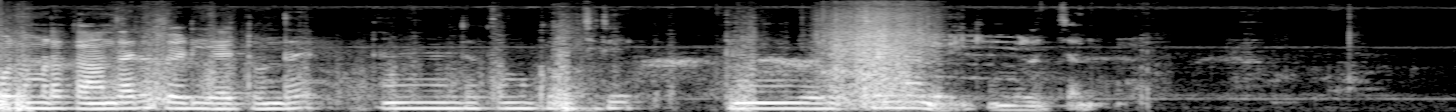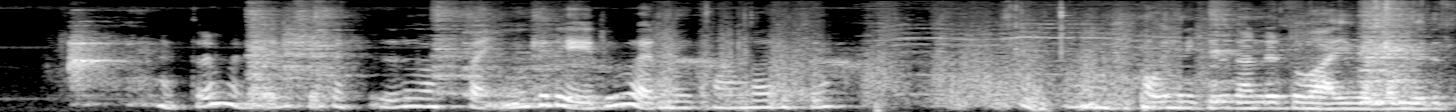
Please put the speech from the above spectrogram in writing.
ഇപ്പോൾ നമ്മുടെ കാന്താരി റെഡി ആയിട്ടുണ്ട് അതിന്റെ അകത്ത് നമുക്ക് ഇച്ചിരി വെളിച്ചെണ്ണ ഒഴിക്കും വെളിച്ചെണ്ണ. എത്ര മതിയായിരിക്കട്ടെ ഇത് ഭയങ്കര എരിവായിരുന്നു കാന്താരിക്ക്. എനിക്കിത് കണ്ടിട്ട് വായി വെള്ളം വരും.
